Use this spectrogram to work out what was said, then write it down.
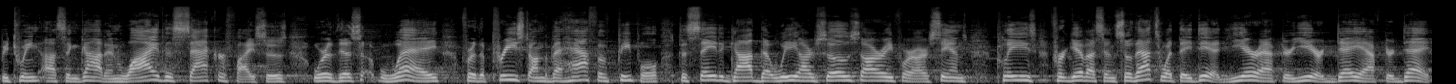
between us and God, and why the sacrifices were this way for the priest on the behalf of people to say to God that we are so sorry for our sins, please forgive us. And so that's what they did year after year, day after day,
